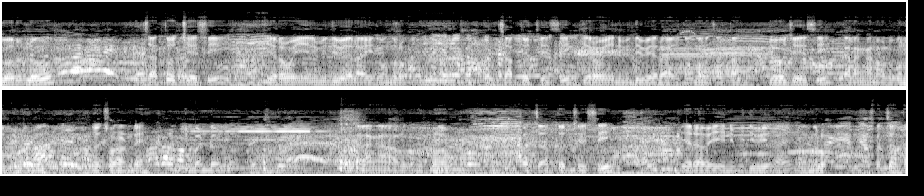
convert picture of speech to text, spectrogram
గొర్రెలు. జత వచ్చేసి ఇరవై ఎనిమిది వేల ఐదు వందలు. ఒక జత వచ్చేసి ఇరవై ఎనిమిది వేల ఐదు వందలు జత. ఇవి వచ్చేసి తెలంగాణ వాళ్ళు కొనుక్కున్నారు చూడండి ఈ బండి తెలంగాణలో తెలంగాణ ఒక జత వచ్చేసి ఇరవై ఎనిమిది వేల ఐదు వందలు. ఒక జత.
